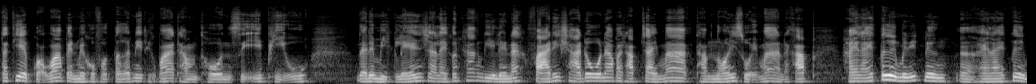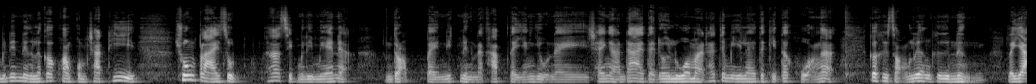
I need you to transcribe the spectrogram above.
ถ้าเทียบกับว่าเป็นไมโครโฟเตอร์นี่ถือว่าทำโทนสีผิว Dynamic Range อะไรค่อนข้างดีเลยนะ ไฟล์ที่ Shadow น่าประทับใจมากทำน้อยสวยมากนะครับ ไฮไลท์ตื้นไปนิดนึงไฮไลท์ตื้นไปนิดนึง แล้วก็ความคมชัดที่ช่วงปลายสุด 50มิลลิเมตรเนี่ยดรอปไปนิดนึงนะครับ แต่ยังอยู่ในใช้งานได้แต่โดยรวมอะถ้าจะมีอะไรตะกิดตะขวงอะก็คือ 2 เรื่องคือ 1 ระยะ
